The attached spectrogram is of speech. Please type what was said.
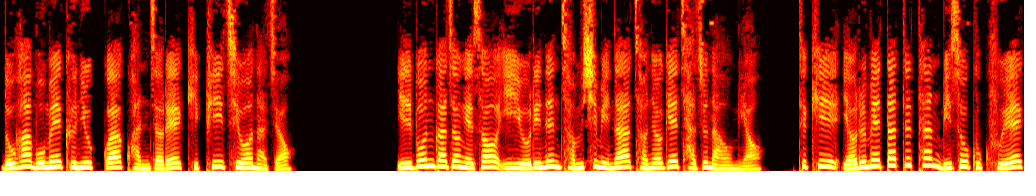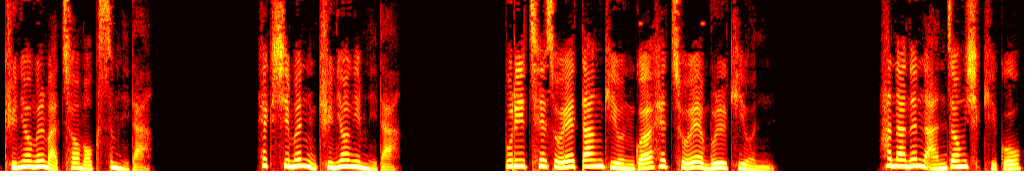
노화 몸의 근육과 관절에 깊이 지원하죠. 일본 가정에서 이 요리는 점심이나 저녁에 자주 나오며 특히 여름에 따뜻한 미소 국 후에 균형을 맞춰 먹습니다. 핵심은 균형입니다. 뿌리 채소의 땅 기운과 해초의 물 기운. 하나는 안정시키고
